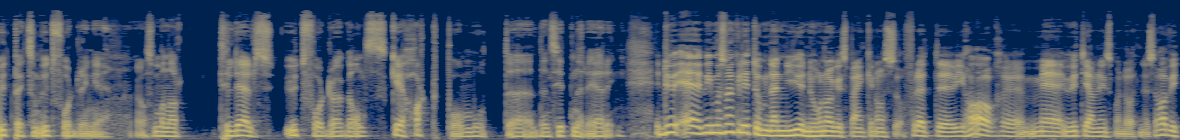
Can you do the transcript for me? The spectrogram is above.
utpekt som utfordringer. Altså man har til dels utfordra ganske hardt på mot uh, den sittende regjering. Du, eh, vi må snakke litt om den nye Nord-Norgesbenken også. for vi har Med utjevningsmandatene så har vi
